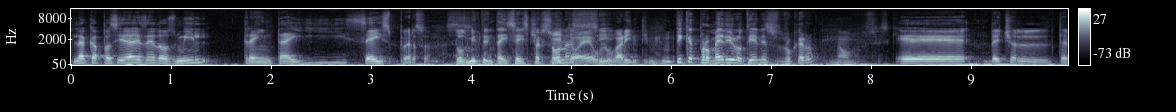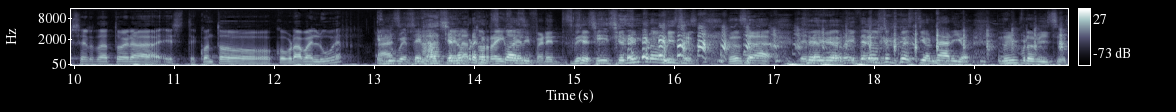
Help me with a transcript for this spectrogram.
La capacidad es de 2036 personas. 2036 personas. Chiquito, eh, un sí. lugar íntimo. ¿Ticket promedio lo tienes, rockero? No, pues es que. Eh, de hecho, el tercer dato era este cuánto cobraba el Uber. El Ah, Uber. sí, de la, no, que de no la Torre cosas Eiffel. diferentes. De- que, sí, sí. que no improvises. O sea, De la Torre tenemos un cuestionario. No improvises.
